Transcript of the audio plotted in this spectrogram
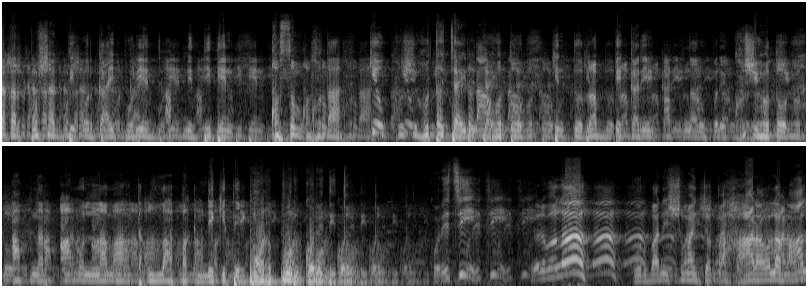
টাকার পোশাক দিয়ে ওর গায়ে পরিয়ে আপনি দিতেন। কসম খোদা কেউ খুশি হতে চাই না হতো কিন্তু রব্বে করিম আপনার উপরে খুশি হতো। আপনার আমল নামা আল্লাহ পাক নেকিতে ভরপুর করে দিত। করেছি। বলো কুরবানির সময় যত হাড়ওয়ালা মাল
